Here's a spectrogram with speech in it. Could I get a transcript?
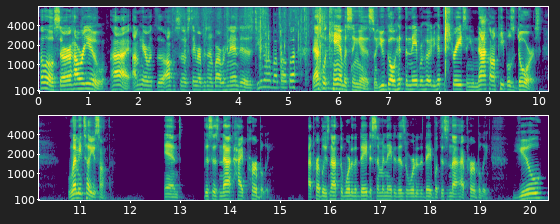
Hello, sir. How are you? Hi, I'm here with the Office of State Representative Barbara Hernandez. Do you know about blah blah? That's what canvassing is. So you go hit the neighborhood, you hit the streets, and you knock on people's doors. Let me tell you something. And this is not hyperbole. Hyperbole is not the word of the day. Disseminated is the word of the day, but this is not hyperbole. You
